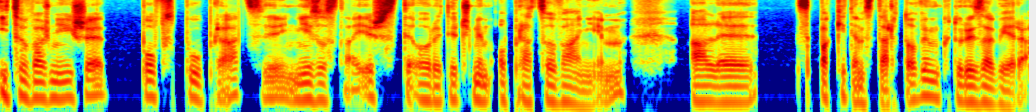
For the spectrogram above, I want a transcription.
I co ważniejsze, po współpracy nie zostajesz z teoretycznym opracowaniem, ale z pakietem startowym, który zawiera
